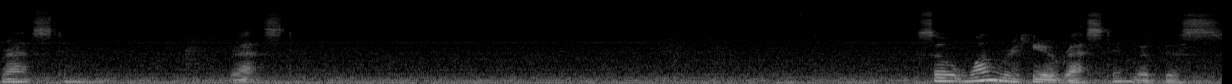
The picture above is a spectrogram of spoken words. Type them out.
Resting, resting. So while we're here resting with this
